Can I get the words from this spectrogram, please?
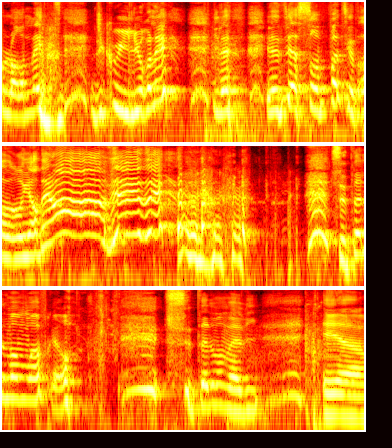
leur mec. Du coup, il hurlait. Il a, il a dit à son pote qui est en train de regarder Oh, viens aider C'est tellement moi, frérot. C'est tellement ma vie. Et, euh,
